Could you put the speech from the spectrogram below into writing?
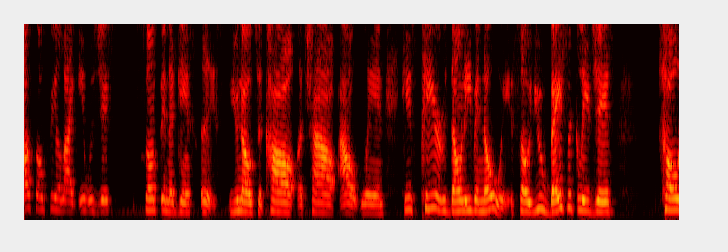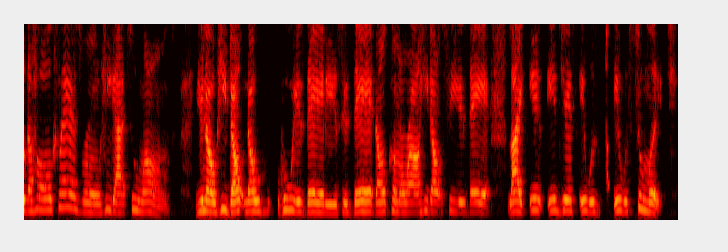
also feel like it was just something against us, you know, to call a child out when his peers don't even know it. So you basically just told the whole classroom he got two moms. You know, he don't know who his dad is. His dad don't come around. He don't see his dad. Like it, it just, it was, it was too much.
